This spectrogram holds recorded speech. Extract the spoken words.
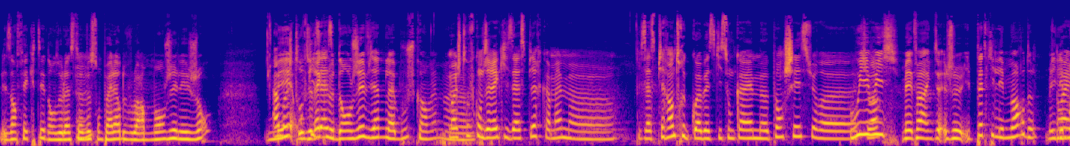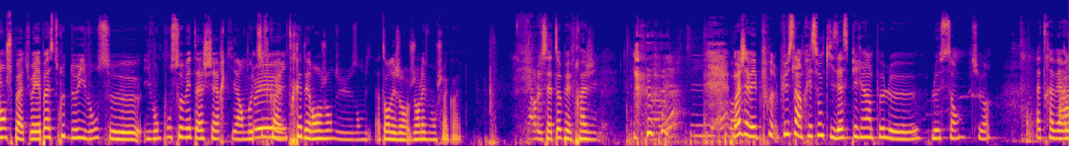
les infectés dans The Last of Mm. Us ont pas l'air de vouloir manger les gens. Ah, Mais moi, je on trouve dirait qu'ils que le danger vient de la bouche quand même. Moi, je euh, trouve qu'on dirait qu'ils aspirent quand même. euh, Ils aspirent un truc, quoi, parce qu'ils sont quand même euh, penchés sur. euh, oui, oui, mais enfin, peut-être qu'ils les mordent, mais ils les Ouais. mangent pas. Tu vois, y a pas ce truc de ils vont se, ils vont consommer ta chair, qui est un motif Oui, quand oui. même très dérangeant du zombie. Attendez, j'en- j'enlève mon chat quand même. Car le setup est fragile. Moi, j'avais plus l'impression qu'ils aspiraient un peu le, le sang, tu vois, à travers Ah.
